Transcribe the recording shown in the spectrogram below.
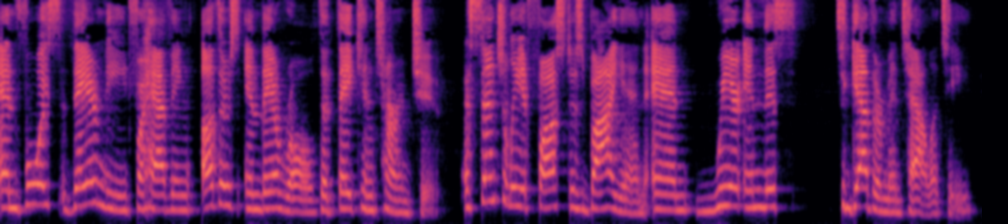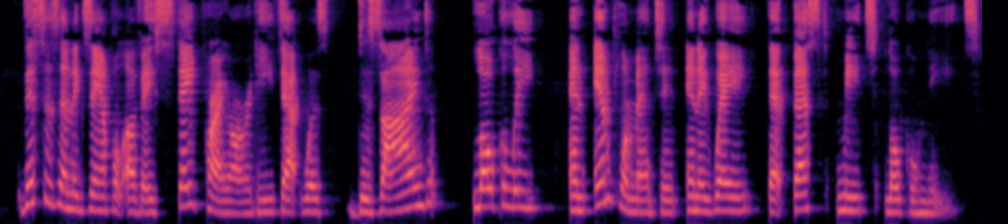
and voice their need for having others in their role that they can turn to. Essentially, it fosters buy-in and we're in this together mentality. This is an example of a state priority that was designed locally and implemented in a way that best meets local needs.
